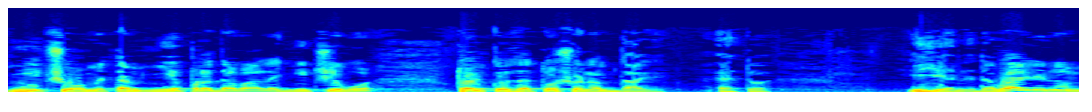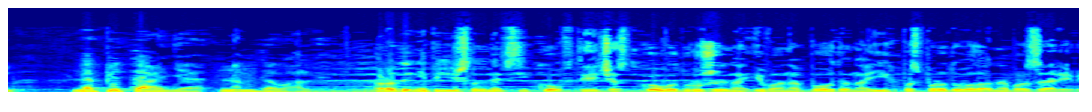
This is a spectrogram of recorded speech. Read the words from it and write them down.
Ничего мы там не продавали, ничего, только за то, что нам дали. Это иены давали нам, на питание нам давали. Родині підійшли не всі кофти, і частково дружина Івана Богдана їх поспродувала на базарі.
